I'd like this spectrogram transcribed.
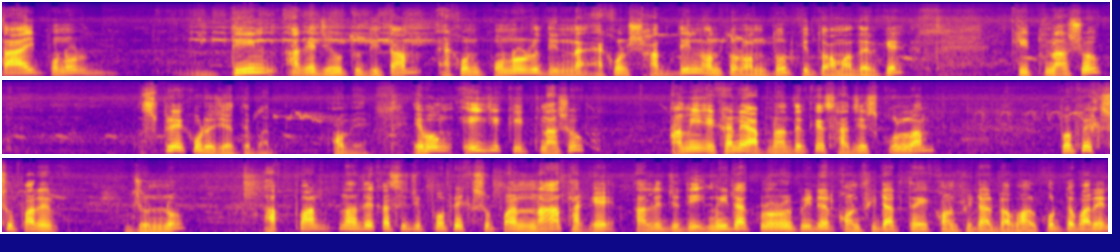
তাই পনেরো দিন আগে যেহেতু দিতাম, এখন পনেরো দিন না, এখন সাত দিন অন্তর অন্তর কিন্তু আমাদেরকে কীটনাশক স্প্রে করে যেতে পারে, হবে। এবং এই যে কীটনাশক, আমি এখানে আপনাদেরকে সাজেস্ট করলাম প্রোফেক্স সুপারের জন্য। আপনাদের কাছে যদি প্রোফেক্স সুপার না থাকে, তাহলে যদি ইমিডা ক্লোরোপিডের কনফিডার থেকে কনফিডার ব্যবহার করতে পারেন।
